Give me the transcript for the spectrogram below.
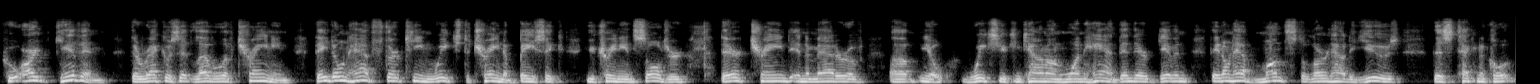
who aren't given the requisite level of training. They don't have 13 weeks to train a basic Ukrainian soldier. They're trained in a matter of uh, you know weeks you can count on one hand. Then they're given they don't have months to learn how to use this technical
